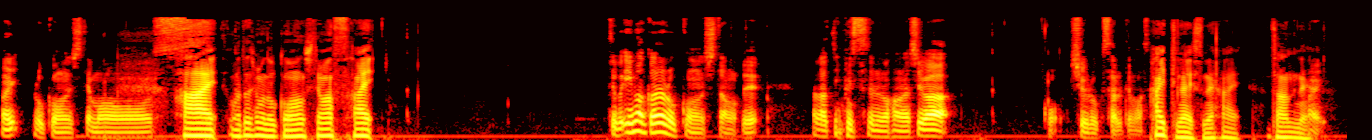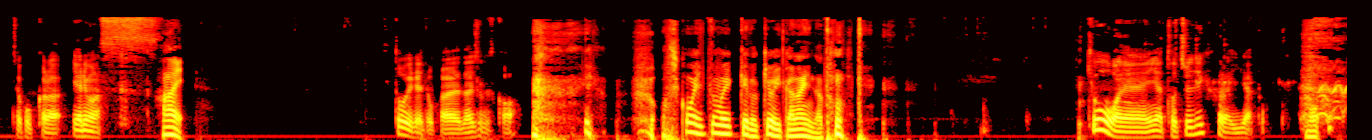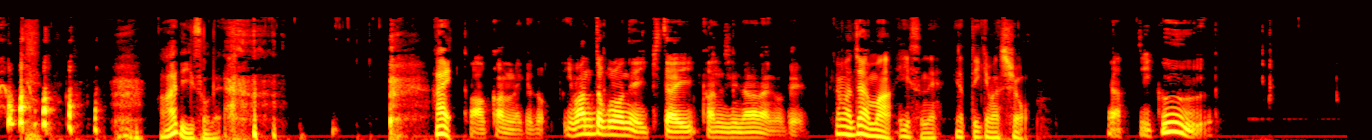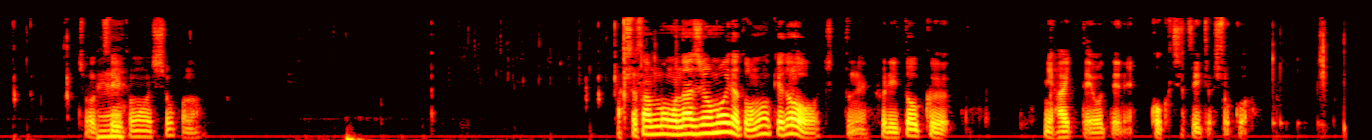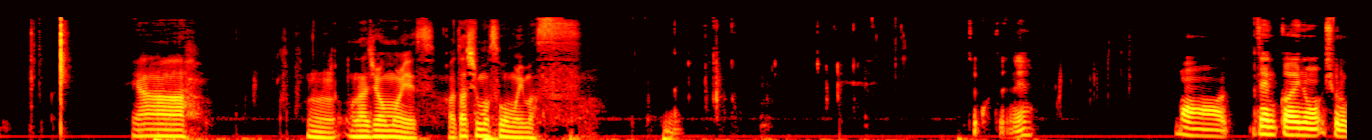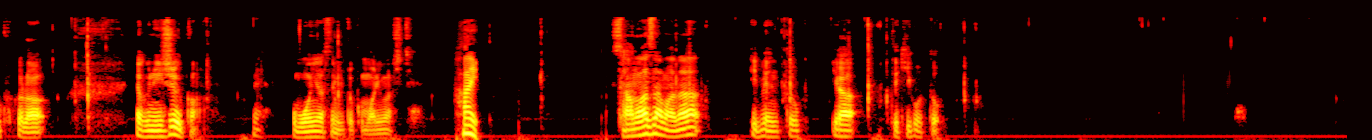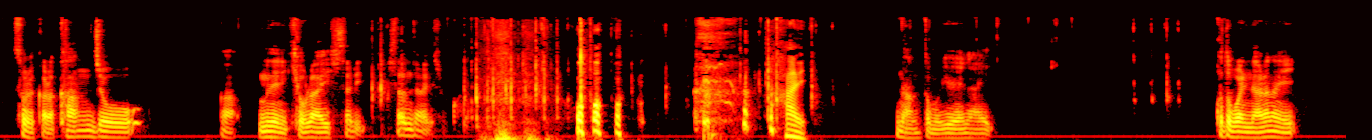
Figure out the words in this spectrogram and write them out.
はい、録音してまーす。はい。私も録音してます。はい。てか、今から録音したので、アガティミスの話は、こう、収録されてます。入ってないですね。はい。残念。ははいい。じゃあ、ここからやります。はい。トイレとか大丈夫ですか？押し込はいつも行くけど今日行かないんだと思って。今日はね、いや、途中で行くからいいやと思って。ありそれ。はい。あわかんないけど、今のところね、行きたい感じにならないので、まあ、じゃあまあ、いいですね。やっていきましょやっていく。ちょっとツイートもしようかな。明日さんも同じ思いだと思うけど、ちょっとね、フリートークに入ったよってね、告知ツイートしとくわ。う。いやー。うん。同じ思いです。私もそう思います。ということでね。まあ、前回の収録から約2週間、ね、お盆休みとかもありまして、はい。様々なイベントや出来事、それから感情が胸に巨来したりしたんじゃないでしょうか。はい。なんとも言えない、言葉にならない、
